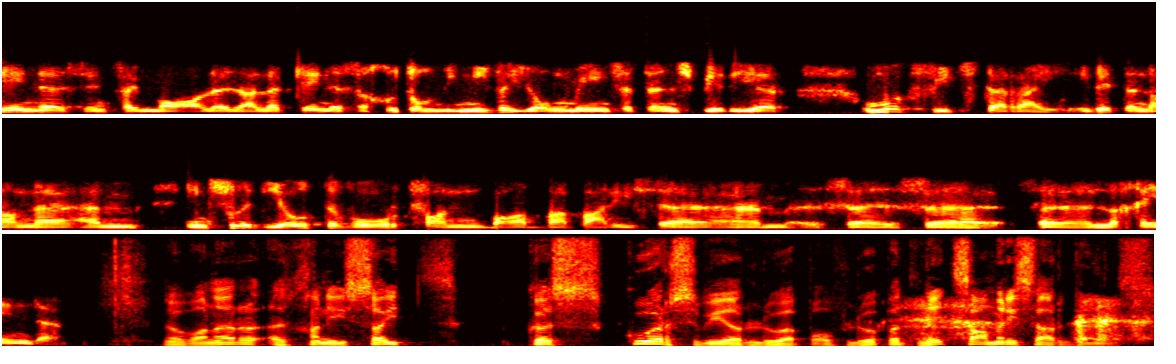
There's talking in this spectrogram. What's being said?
kennis en sy maale, hulle kennis is goed om die nuwe jong mense te inspireer om ook fiets te ry. Jy weet en dan ehm um, en so deel te word van Barry se ehm um, se se se legende. Nou wanneer uh, gaan die suid kus koers weer loop of loop dit net saam met die sardiens,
